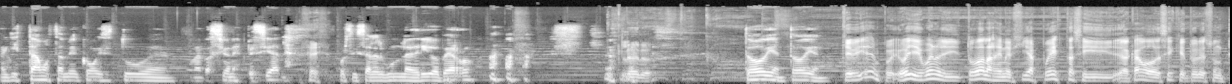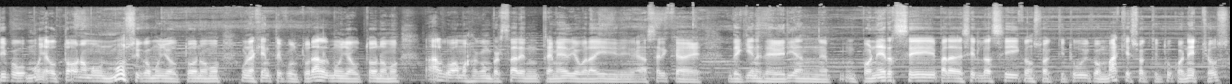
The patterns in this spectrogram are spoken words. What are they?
Aquí estamos también, como dices tú, en una ocasión especial, por si sale algún ladrillo de perro. claro. Todo bien, todo bien. Qué bien, pues. Oye, bueno, y todas las energías puestas, y acabo de decir que tú eres un tipo muy autónomo, un músico muy autónomo, un agente cultural muy autónomo. Algo vamos a conversar entre medio por ahí acerca de, de quienes deberían ponerse, para decirlo así, con su actitud y con más que su actitud, con hechos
